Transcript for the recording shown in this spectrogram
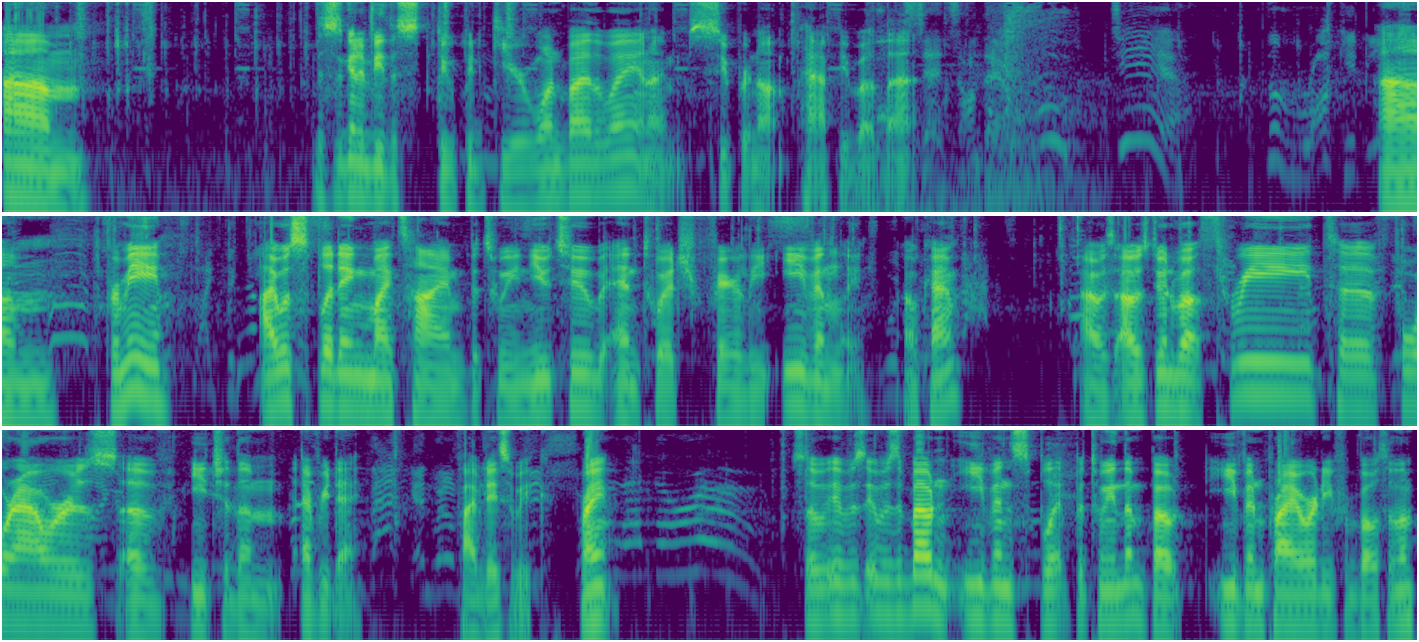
um, this is going to be the stupid gear one, by the way, and I'm super not happy about that. Um, for me, I was splitting my time between YouTube and Twitch fairly evenly, okay? I was I was doing about three to four hours of each of them every day, five days a week, right? So it was it was about an even split between them, about even priority for both of them.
